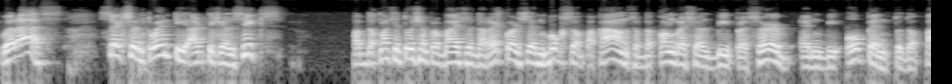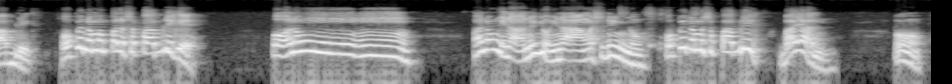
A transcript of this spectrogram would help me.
Whereas, Section 20, Article 6 of the Constitution provides that the records and books of accounts of the Congress shall be preserved and be open to the public. Open naman pala sa public eh. O anong mm, anong inaano nyo, inaangas ninyo? Open naman sa public, bayan. Oh,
